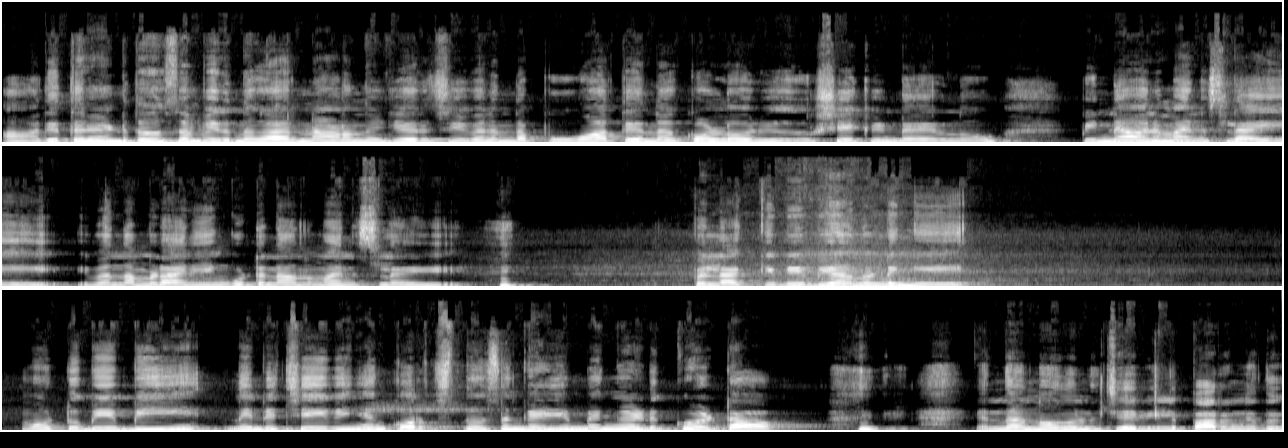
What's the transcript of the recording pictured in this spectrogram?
ആദ്യത്തെ രണ്ട് ദിവസം വിരുന്നുകാരനാണെന്ന് വിചാരിച്ച് ഇവൻ എന്താ പോവാത്തതെന്നൊക്കെ ഉള്ള ഒരു ഈർഷ്യൊക്കെ ഉണ്ടായിരുന്നു. പിന്നെ അവന് മനസ്സിലായി. ഇവൻ നമ്മുടെ അനിയൻ കുട്ടനാന്ന് മനസ്സിലായി. ഇപ്പം ലക്കി ബേബി ആണെന്നുണ്ടെങ്കിൽ മോട്ടു ബേബി നിന്റെ ചെവി ഞാൻ കുറച്ച് ദിവസം കഴിയുമ്പോൾ എങ്ങ് എടുക്കും കേട്ടോ. എന്നാന്ന് തോന്നുന്നു ചെവിയിൽ പറഞ്ഞത്.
